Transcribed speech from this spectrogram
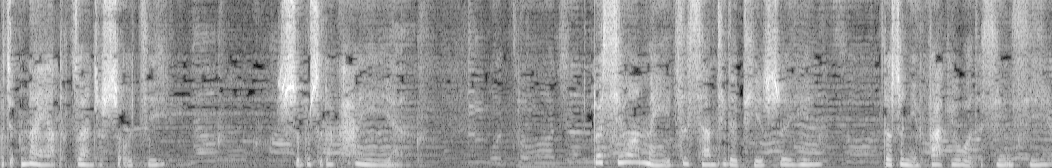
我就那样的攥着手机，时不时的看一眼，多希望每一次响起的提示音，都是你发给我的信息。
